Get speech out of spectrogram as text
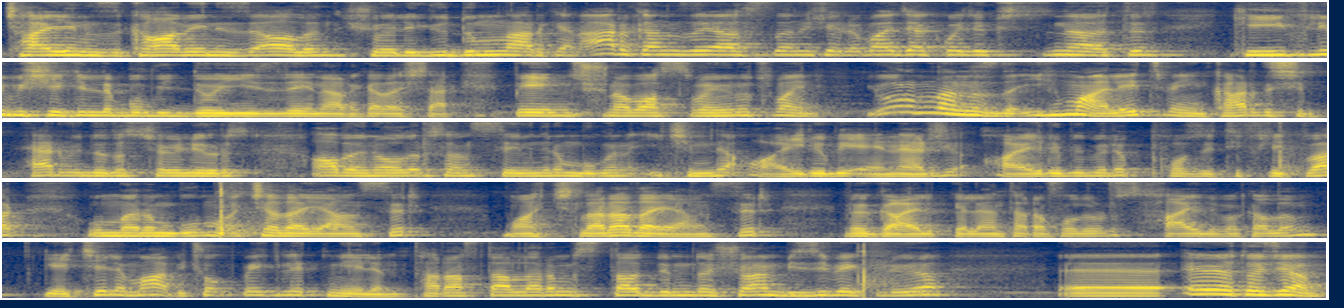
Çayınızı kahvenizi alın. Şöyle yudumlarken arkanıza yaslanın. Şöyle bacak bacak üstüne atın. Keyifli bir şekilde bu videoyu izleyin arkadaşlar. Beğen tuşuna basmayı unutmayın. Yorumlarınızı da ihmal etmeyin kardeşim. Her videoda söylüyoruz. Abone olursanız sevinirim. Bugün içimde ayrı bir enerji, ayrı bir böyle pozitiflik var. Umarım bu maça da yansır. Maçlara da yansır ve galip gelen taraf oluruz. Haydi bakalım. Geçelim abi çok bekletmeyelim. Taraftarlarımız stadyumda şu an bizi bekliyor. Ee, evet hocam.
